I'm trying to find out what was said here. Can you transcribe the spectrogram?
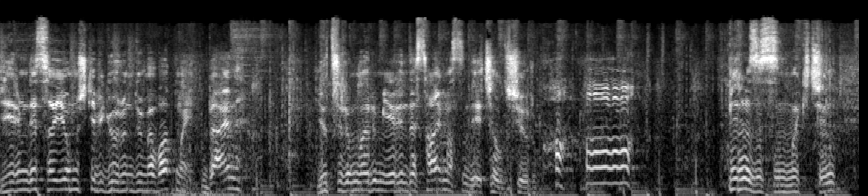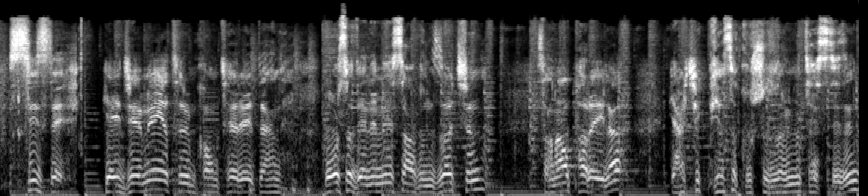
Yerimde sayıyormuş gibi göründüğüme bakmayın. Ben yatırımlarım yerinde saymasın diye çalışıyorum. Biraz ısınmak için siz de GCM Yatırım.com.tr'den borsa deneme hesabınızı açın. Sanal parayla gerçek piyasa koşullarını test edin.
